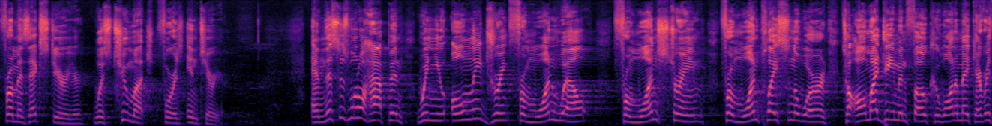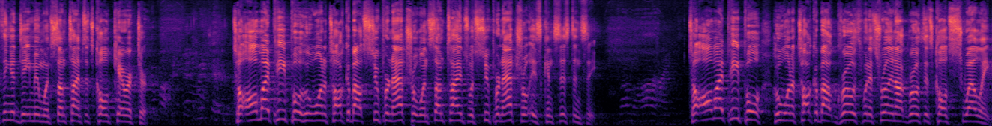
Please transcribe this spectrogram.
from his exterior was too much for his interior. And this is what will happen when you only drink from one well from one stream, from one place in the Word, to all my demon folk who want to make everything a demon when sometimes it's called character. To all my people who want to talk about supernatural when sometimes what's supernatural is consistency. To all my people who want to talk about growth when it's really not growth, it's called swelling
